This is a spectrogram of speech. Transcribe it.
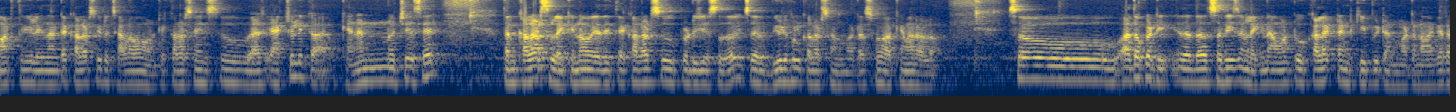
mark three లేదంటే కలర్స్ ఇట్లా చాలా బాగుంటాయి. కలర్ సైన్స్ యాక్చువల్లీ క్యానన్ వచ్చేసే దాని కలర్స్ లైక్ యూనో ఏదైతే కలర్స్ ప్రొడ్యూస్ చేస్తుందో ఇట్స్ బ్యూటిఫుల్ కలర్స్ అనమాట సో ఆ కెమెరాలో. సో అదొకటి. దట్స్ రీజన్ లైక్ నా want to collect and keep it అనమాట నా దగ్గర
